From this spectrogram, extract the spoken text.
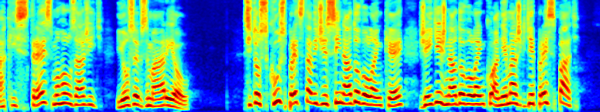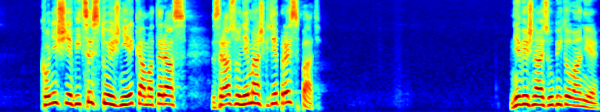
Aký stres mohol zažiť Jozef s Máriou. Si to skús predstaviť, že si na dovolenke, že ideš na dovolenku a nemáš kde prespať. Konečne vycestuješ niekam a teraz zrazu nemáš kde prespať. Nevieš nájsť ubytovanie.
